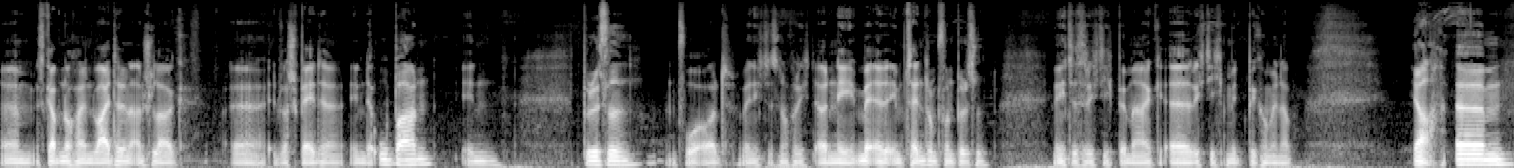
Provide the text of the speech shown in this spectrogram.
Ähm, es gab noch einen weiteren Anschlag äh, etwas später in der U-Bahn in Brüssel, ein Vorort, wenn ich das noch richtig, äh, nee, äh, im Zentrum von Brüssel, wenn ich das richtig bemerke, äh, richtig mitbekommen habe. Ja, ähm,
